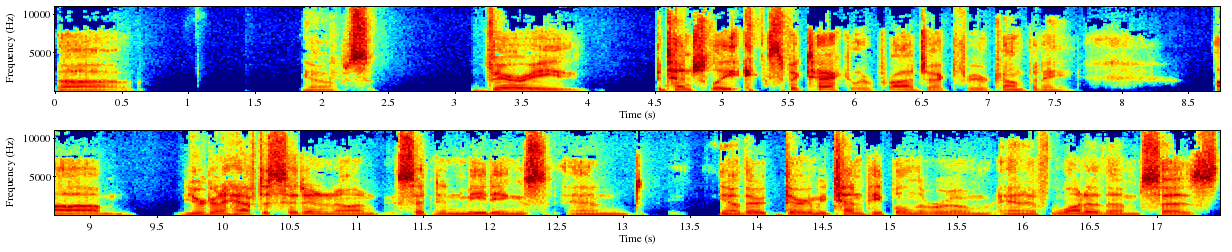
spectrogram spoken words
uh, you know, very potentially spectacular project for your company, um, you're going to have to sit in on sit in meetings and you know there there are going to be 10 people in the room and if one of them says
